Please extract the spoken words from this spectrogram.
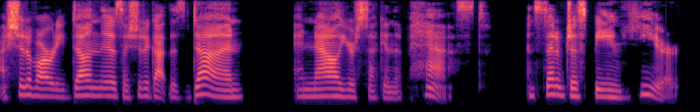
I should have already done this. I should have got this done. And now you're stuck in the past instead of just being here.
